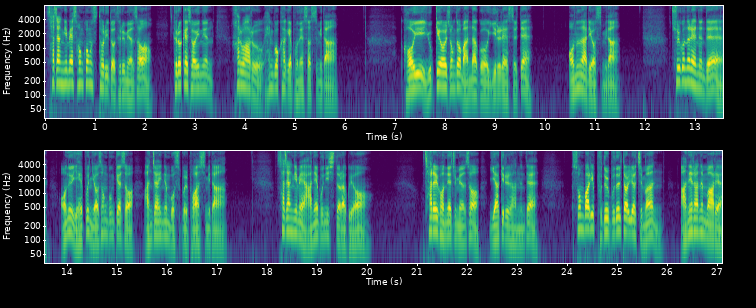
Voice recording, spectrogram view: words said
사장님의 성공 스토리도 들으면서 그렇게 저희는 하루하루 행복하게 보냈었습니다. 거의 6개월 정도 만나고 일을 했을 때 어느 날이었습니다. 출근을 했는데 어느 예쁜 여성분께서 앉아 있는 모습을 보았습니다. 사장님의 아내분이시더라고요. 차를 건네주면서 이야기를 하는데 손발이 부들부들 떨렸지만 아내라는 말에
